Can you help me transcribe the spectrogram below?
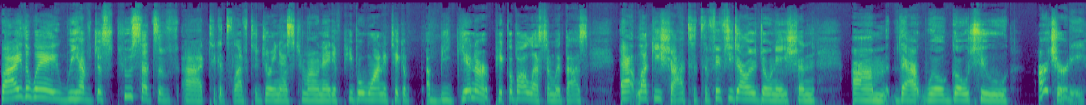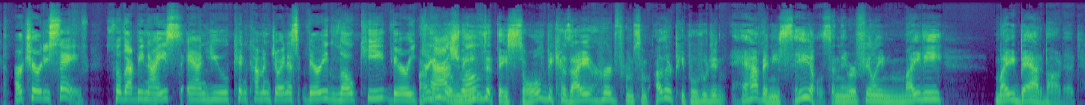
By the way, we have just two sets of uh, tickets left to join us tomorrow night. If people want to take a, a beginner pickleball lesson with us at Lucky Shots, it's a fifty dollar donation um, that will go to our charity, our charity Save. So that'd be nice, and you can come and join us. Very low key, very casual. Are you relieved that they sold? Because I heard from some other people who didn't have any sales and they were feeling mighty, mighty bad about it.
